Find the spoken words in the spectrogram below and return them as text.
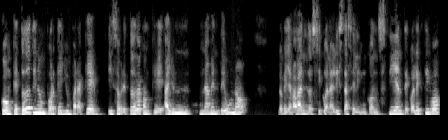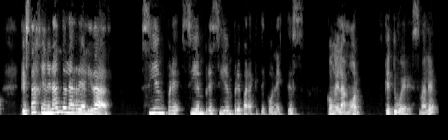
con que todo tiene un porqué y un para qué. Y sobre todo con que hay una mente uno, lo que llamaban los psicoanalistas el inconsciente colectivo, que está generando la realidad siempre, siempre, siempre para que te conectes con el amor que tú eres, ¿vale?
